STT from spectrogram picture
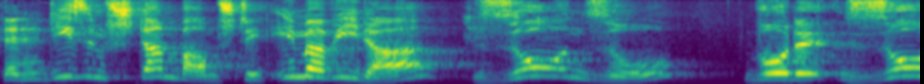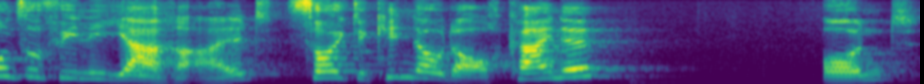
Denn in diesem Stammbaum steht immer wieder, so und so wurde so und so viele Jahre alt, zeugte Kinder oder auch keine und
